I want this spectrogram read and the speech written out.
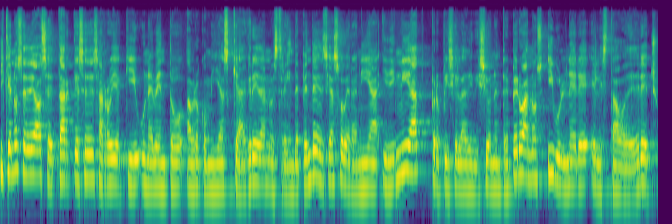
y que no se debe aceptar que se desarrolle aquí un evento, abro comillas, que agreda nuestra independencia, soberanía y dignidad, propicie la división entre peruanos y vulnere el Estado de Derecho.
